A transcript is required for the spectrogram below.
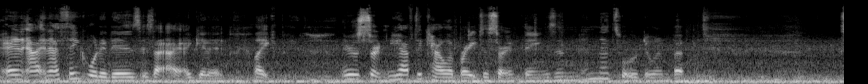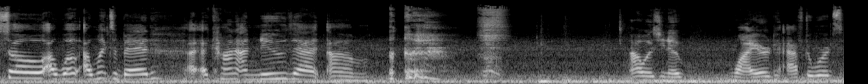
and I, and I think what it is, is I, I get it. Like, there's a certain, you have to calibrate to certain things, and, and that's what we're doing. But, so I, w- I went to bed. I, I kind of, I knew that, um, I was, you know, wired afterwards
